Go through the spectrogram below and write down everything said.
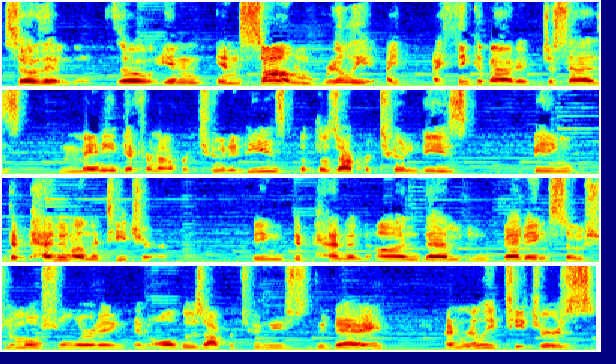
So, so in, in some, really, I, I think about it just as many different opportunities, but those opportunities being dependent on the teacher, being dependent on them embedding social emotional learning and all those opportunities through the day and really teachers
